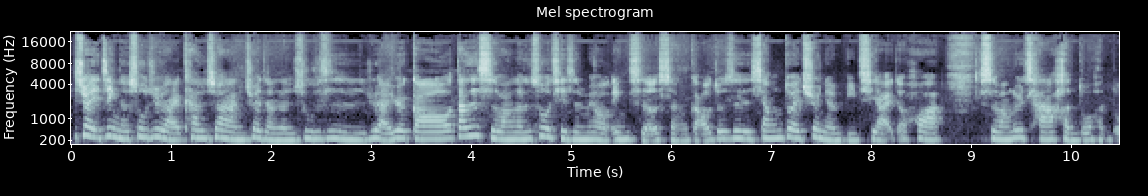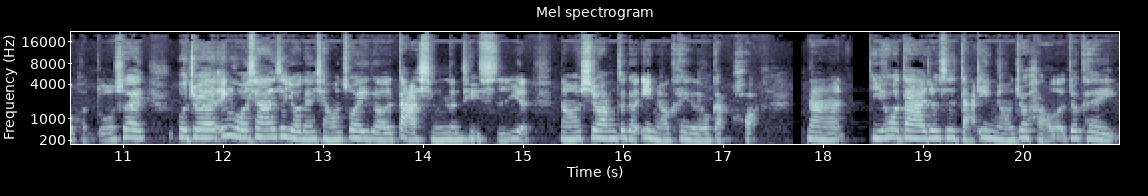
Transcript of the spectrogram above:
最近的数据来看，虽然确诊人数是越来越高，但是死亡人数其实没有因此而升高，就是相对去年比起来的话，死亡率差很多很多很多。所以我觉得英国现在是有点想要做一个大型人体实验，然后希望这个疫苗可以流感化，那以后大家就是打疫苗就好了，就可以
